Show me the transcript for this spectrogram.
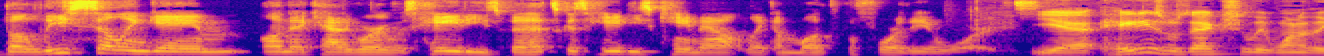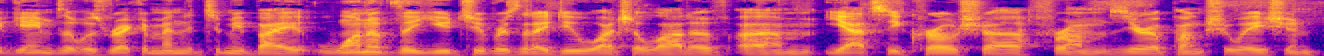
the least selling game on that category was Hades, but that's because Hades came out like a month before the awards. Yeah, Hades was actually one of the games that was recommended to me by one of the YouTubers that I do watch a lot of, um, Yahtzee Croshaw from Zero Punctuation,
